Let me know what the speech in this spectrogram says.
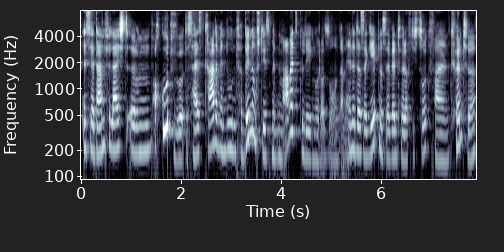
es ja dann vielleicht ähm, auch gut wird. Das heißt, gerade wenn du in Verbindung stehst mit einem Arbeitskollegen oder so und am Ende das Ergebnis eventuell auf dich zurückfallen könnte,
